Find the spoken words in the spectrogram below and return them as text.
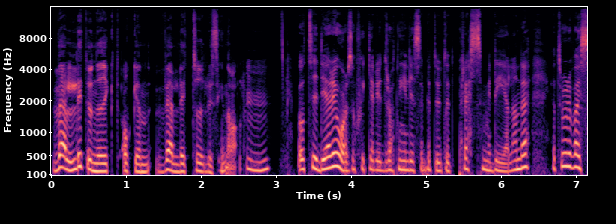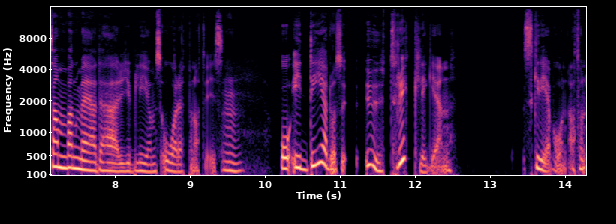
väldigt unikt och en väldigt tydlig signal. Mm. Och tidigare i år så skickade ju drottning Elizabeth ut ett pressmeddelande. Jag tror det var i samband med det här jubileumsåret på något vis. Mm. Och i det då så uttryckligen skrev hon att hon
